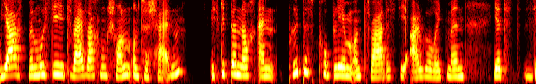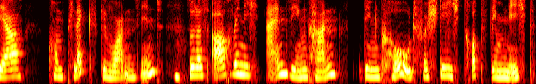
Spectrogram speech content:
ja, man muss die zwei Sachen schon unterscheiden. Es gibt dann noch ein drittes Problem und zwar, dass die Algorithmen jetzt sehr komplex geworden sind, so dass auch wenn ich einsehen kann, den Code verstehe ich trotzdem nicht,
